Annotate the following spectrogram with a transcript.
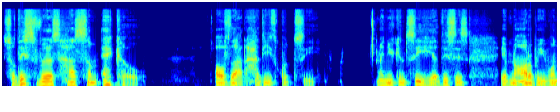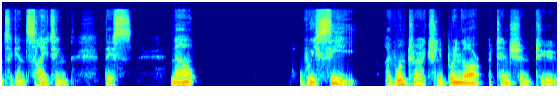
So this verse has some echo of that hadith Qudsi. and you can see here, this is Ibn Arabi once again citing this. Now, we see, I want to actually bring our attention to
